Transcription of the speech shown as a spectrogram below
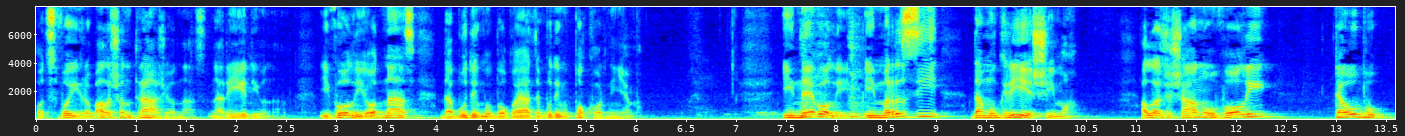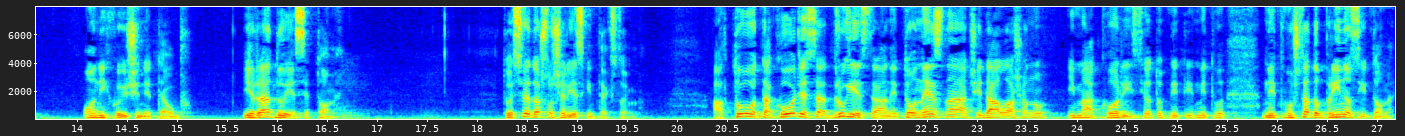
od svojih roba, Allah Žešanuhu traži od nas, naredio nam, i voli od nas da budemo bogojazni, da budemo pokorni njemu. I ne voli, i mrzi da mu griješimo. Allah Žešanuhu voli teubu, onih koji čini teubu. I raduje se tome. To je sve došlo šarijetskim tekstovima. A to također sa druge strane, to ne znači da Allah šanu ima korist i otok niti, niti, niti mu šta doprinosi tome.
